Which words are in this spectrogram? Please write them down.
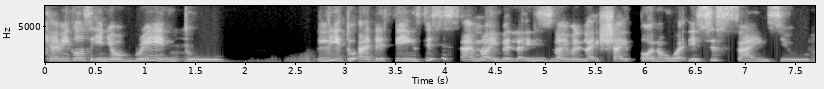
chemicals in your brain to lead to other things. This is I'm not even like this is not even like shaitan or what. It's just science. You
